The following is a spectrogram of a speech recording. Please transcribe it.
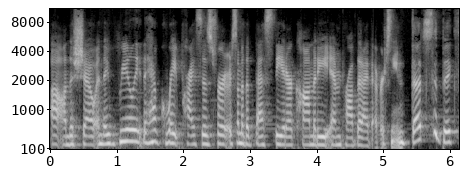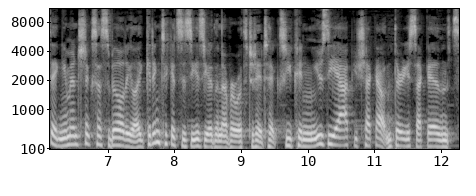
uh, on the show, and they really they have great prices for some of the best theater, comedy, improv that I've ever seen. That's the big thing. You mentioned accessibility. Like getting tickets is easier than ever with TodayTix. You can use the app, you check out in 30 seconds,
